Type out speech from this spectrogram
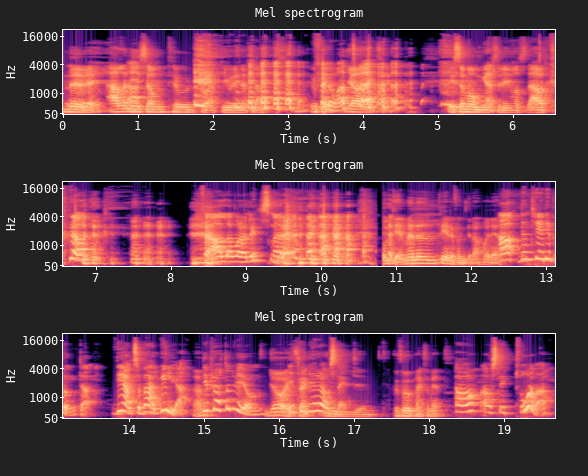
nu, alla Ja. ni som tror på att jorden är platt. Förlåt. ja, exakt. Det är så många så vi måste out. Ja, för alla våra lyssnare. Okej, men den tredje punkten då? Vad är det? Ja, den tredje punkten. Det är alltså välvilja. Ja. Det pratade vi om Ja, i tidigare avsnitt. I, för att få uppmärksamhet. Ja, avsnitt två va?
